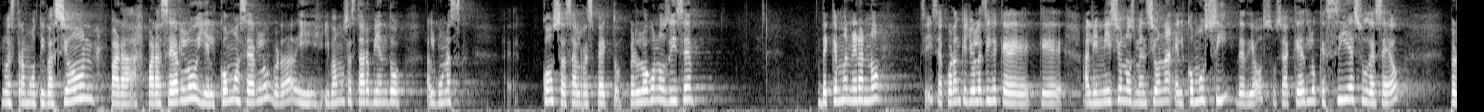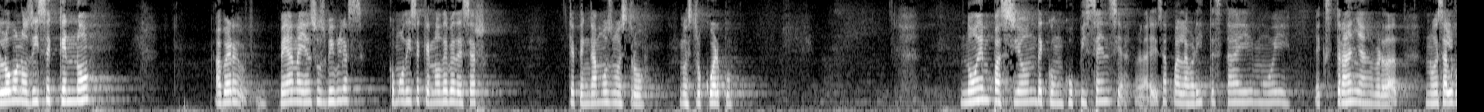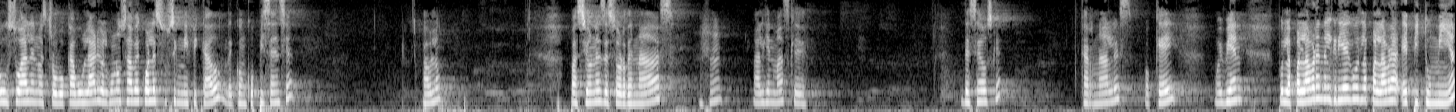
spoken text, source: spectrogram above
nuestra motivación para, para, hacerlo y el cómo hacerlo, ¿verdad? Y, vamos a estar viendo algunas eh, cosas al respecto. Pero luego nos dice de qué manera no. ¿Sí? ¿Se acuerdan que yo les dije que, al inicio nos menciona el cómo sí de Dios? O sea, qué es lo que sí es su deseo, pero luego nos dice que no. A ver, vean ahí en sus Biblias cómo dice que no debe de ser que tengamos nuestro, nuestro cuerpo. No en pasión de concupiscencia, esa palabrita está ahí muy extraña, ¿verdad? No es algo usual en nuestro vocabulario. ¿Alguno sabe cuál es su significado de concupiscencia? Pablo. Pasiones desordenadas. ¿Alguien más que... ¿Deseos qué? carnales, ¿ok? Muy bien. Pues la palabra en el griego es la palabra epitumía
